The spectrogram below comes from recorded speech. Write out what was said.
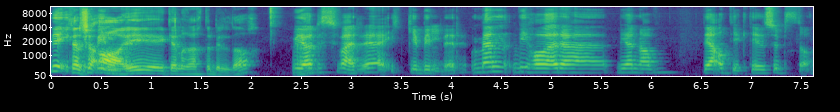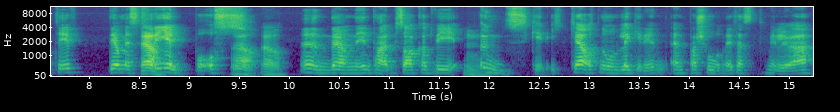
Det er ikke Kanskje. AI-genererte bilder? Vi har dessverre ikke bilder. Men vi har, eh, vi har navn. Det er adjektiv, substantiv. Det er mest for Ja. å hjelpe oss. Ja. Ja. Eh, Det er en intern sak at vi Mm. ønsker ikke at noen legger inn en person i testmiljøet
